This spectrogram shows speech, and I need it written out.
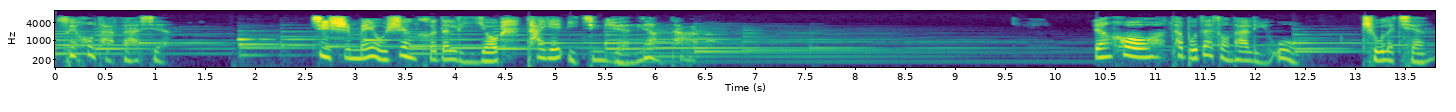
最后，他发现，即使没有任何的理由，他也已经原谅他了。然后他不再送她礼物，除了钱，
